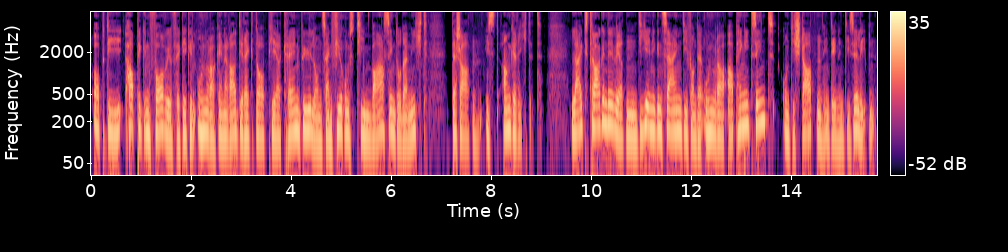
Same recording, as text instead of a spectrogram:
Ob die happigen Vorwürfe gegen UNRWA-Generaldirektor Pierre Krähenbühl und sein Führungsteam wahr sind oder nicht, der Schaden ist angerichtet. Leidtragende werden diejenigen sein, die von der UNRWA abhängig sind und die Staaten, in denen diese leben.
